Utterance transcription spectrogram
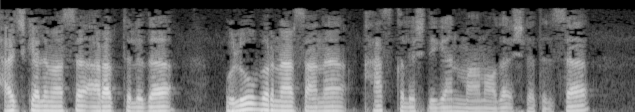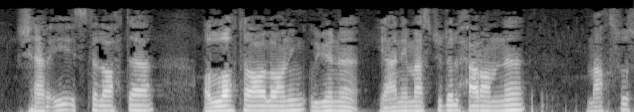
Haj kalimasi arab tilida ulug' bir narsani qasd qilish degan ma'noda ishlatilsa shar'iy istilohda alloh taoloning uyini ya'ni masjidul haromni maxsus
